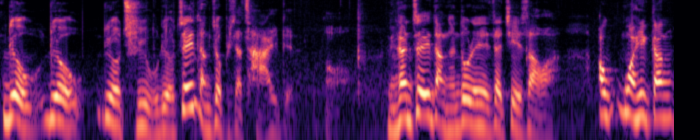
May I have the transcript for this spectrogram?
六六六七五六，这一档就比较差一点哦。你看这一档很多人也在介绍啊，啊，我一刚。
